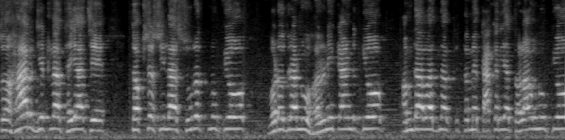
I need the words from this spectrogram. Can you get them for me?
સંહાર જેટલા થયા છે, તક્ષશિલા સુરતનું કયો, વડોદરાનું હરણીકાંડ કયો, અમદાવાદના તમે કાંકરિયા તળાવનું કયો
